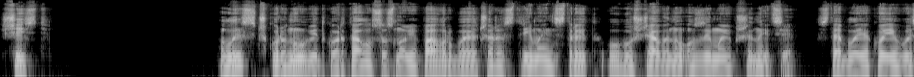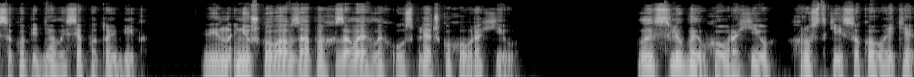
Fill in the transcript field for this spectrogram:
6. Лис чкурнув від кварталу соснові пагорби через Стрімейн-стрит у гущавину озимої пшениці, стебла якої високо піднялися по той бік. Він нюшкував запах залеглих у сплячку ховрахів. Лис любив ховрахів, хрусткі, соковиті,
